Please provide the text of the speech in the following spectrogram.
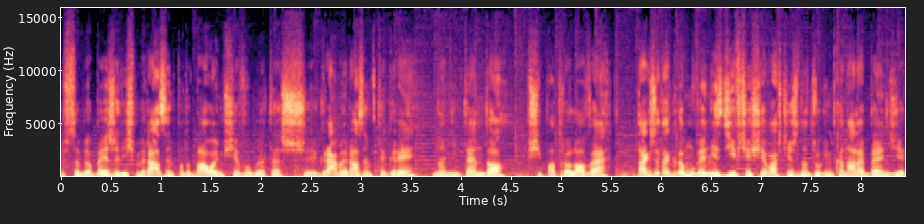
Już sobie obejrzeliśmy razem, podobało im się w ogóle też y, gramy razem w te gry na Nintendo, Psi Patrolowe. Także tak tylko mówię, nie zdziwcie się właśnie, że na drugim kanale będzie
